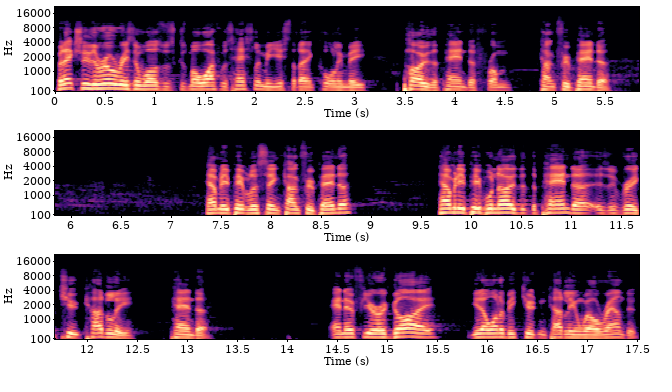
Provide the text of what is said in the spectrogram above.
But actually, the real reason was was because my wife was hassling me yesterday and calling me Po the panda from Kung Fu Panda. How many people have seen Kung Fu Panda? How many people know that the panda is a very cute, cuddly panda? And if you're a guy, you don't want to be cute and cuddly and well rounded.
